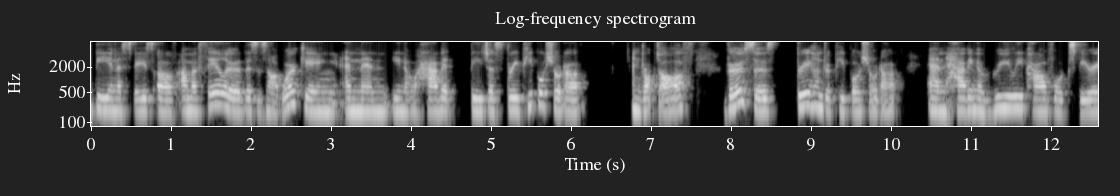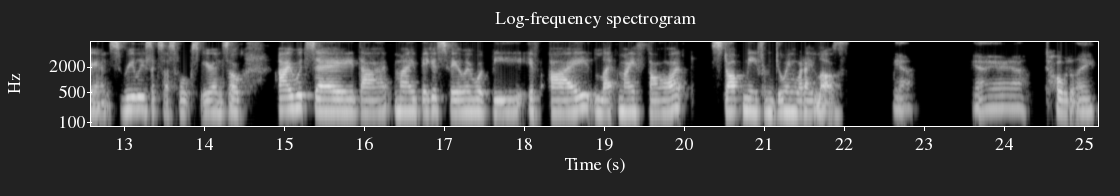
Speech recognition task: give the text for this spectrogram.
be in a space of I'm a failure, this is not working, and then, you know, have it be just three people showed up and dropped off versus 300 people showed up and having a really powerful experience, really successful experience. So I would say that my biggest failure would be if I let my thought stop me from doing what I love. Yeah. Yeah, yeah, yeah. Totally.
